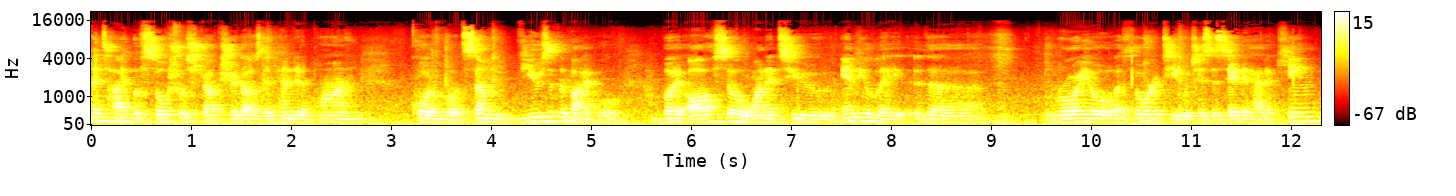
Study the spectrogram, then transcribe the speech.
a type of social structure that was dependent upon, quote unquote, some views of the Bible, but also wanted to emulate the royal authority, which is to say they had a king,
